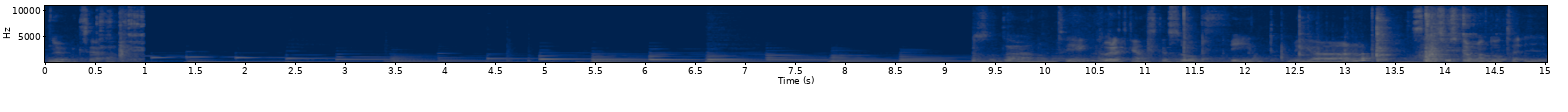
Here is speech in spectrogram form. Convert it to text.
nu mixar jag det här. Sådär någonting. Då är det ett ganska så fint mjöl. Sen så ska man då ta i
